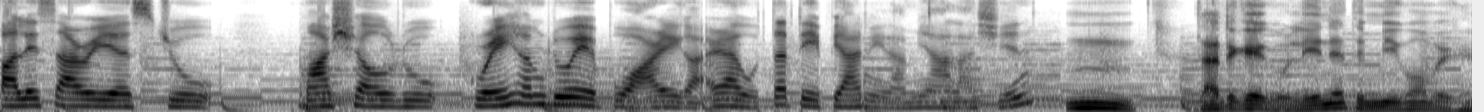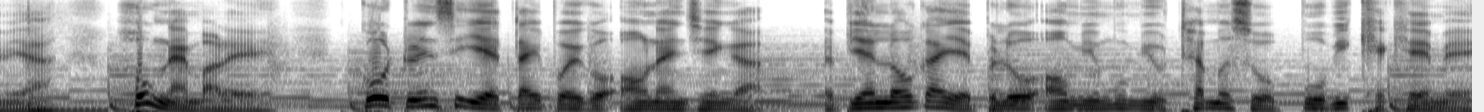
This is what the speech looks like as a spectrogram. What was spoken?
Palisarius တို့ Marshall တို့ Graham တို့ရဲ့ဘွားတွေကအဲ့ဒါကိုတတ်သိပြနေတာများလားရှင်อืมဒါတကယ်ကိုလေးနဲ့တမီကောင်းပဲခင်ဗျာဟုတ်နိုင်ပါတယ်ကိုတွင်းစစ်ရဲ့တိုက်ပွဲကိုအောင်နိုင်ခြင်းကအပြင်လောကရဲ့ဘလို့အောင်မြင်မှုမျိုးထပ်မဆိုပိုပြီးခက်ခဲမယ်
